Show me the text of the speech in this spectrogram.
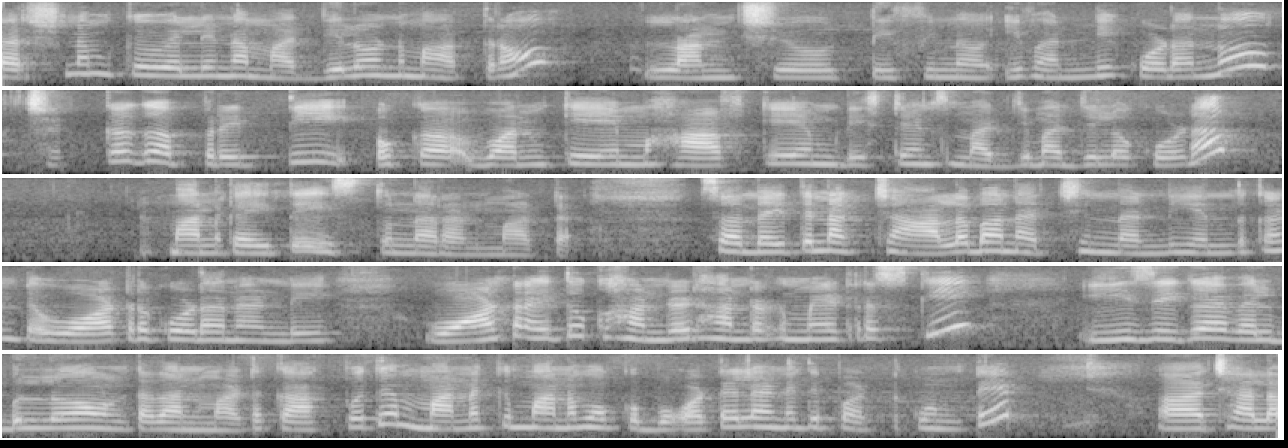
దర్శనంకి వెళ్ళిన మధ్యలో మాత్రం లంచ్ టిఫిన్ ఇవన్నీ కూడాను చక్కగా ప్రతి ఒక one KM half KM distance మధ్య మధ్యలో కూడా మనకైతే ఇస్తున్నారనమాట సో అదైతే నాకు చాలా బాగా నచ్చిందండి. ఎందుకంటే వాటర్ కూడానండి వాటర్ అయితే ఒక హండ్రెడ్ హండ్రెడ్ మీటర్స్కి ఈజీగా అవైలబుల్గా ఉంటుంది అనమాట కాకపోతే మనకి మనం ఒక బాటిల్ అనేది పట్టుకుంటే చాలా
